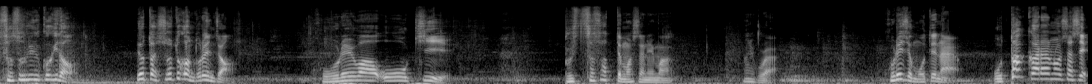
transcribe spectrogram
サソリの鍵だやったショットガン取れんじゃんこれは大きいぶっ刺さってましたね今何これ？これ以上持てないお宝の写真。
